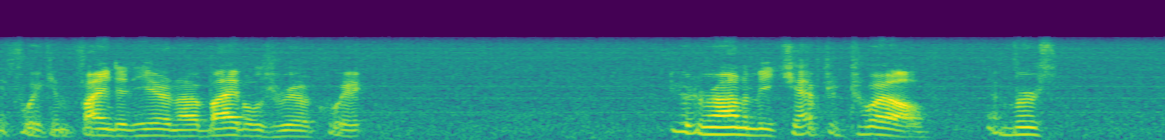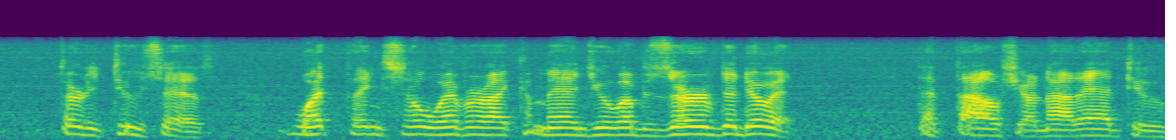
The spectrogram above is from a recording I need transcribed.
if we can find it here in our Bibles real quick. Deuteronomy chapter 12 and verse 32 says, What things soever I command you, observe to do it, that thou shalt not add to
